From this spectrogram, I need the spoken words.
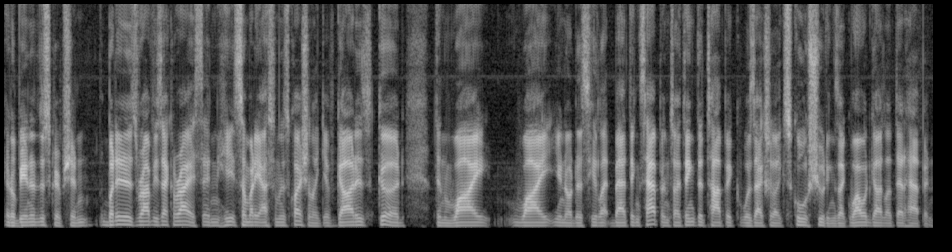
It'll be in the description. But it is Ravi Zacharias, and he somebody asked him this question like, if God is good, then why why you know does he let bad things happen? So I think the topic was actually like school shootings. Like, why would God let that happen?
